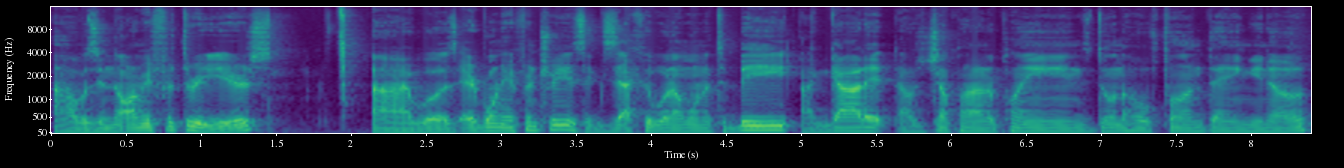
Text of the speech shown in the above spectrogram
I was in the army for three years. I was airborne infantry. It's exactly what I wanted to be. I got it. I was jumping out of planes, doing the whole fun thing, you know.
